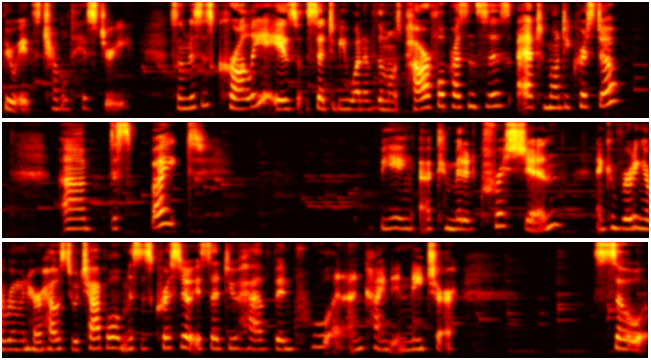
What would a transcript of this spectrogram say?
through its troubled history. So, Mrs. Crawley is said to be one of the most powerful presences at Monte Cristo. Uh, despite being a committed Christian and converting a room in her house to a chapel, Mrs. Christo is said to have been cruel and unkind in nature. So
